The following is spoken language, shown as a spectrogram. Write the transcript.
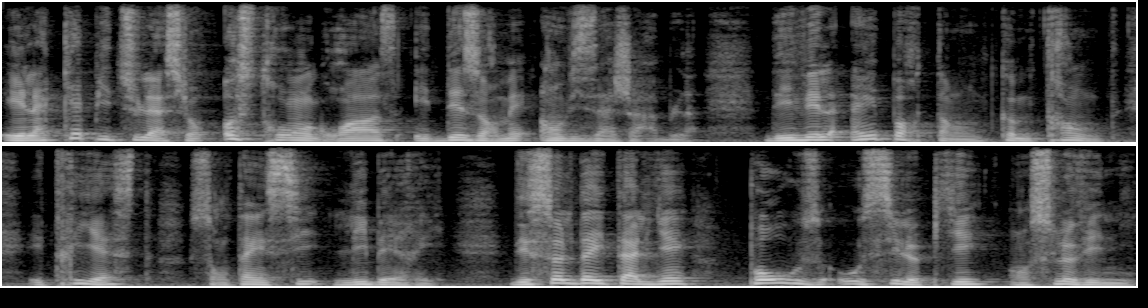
et la capitulation austro-hongroise est désormais envisageable. Des villes importantes comme Trente et Trieste sont ainsi libérées. Des soldats italiens posent aussi le pied en Slovénie.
